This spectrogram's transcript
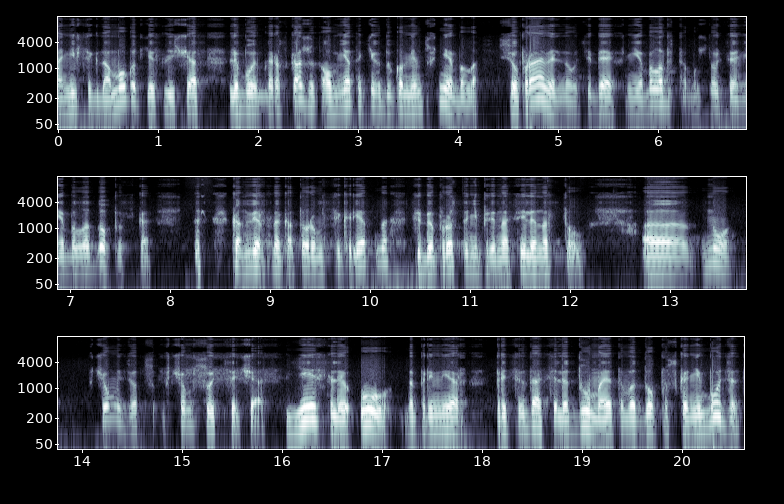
они всегда могут, если сейчас любой мэр скажет, а у меня таких документов не было. Все правильно, у тебя их не было, потому что у тебя не было допуска. Конверт, на котором секретно, тебе просто не приносили на стол. А, но в чем идет, в чем суть сейчас? Если у, например, председателя Думы этого допуска не будет,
